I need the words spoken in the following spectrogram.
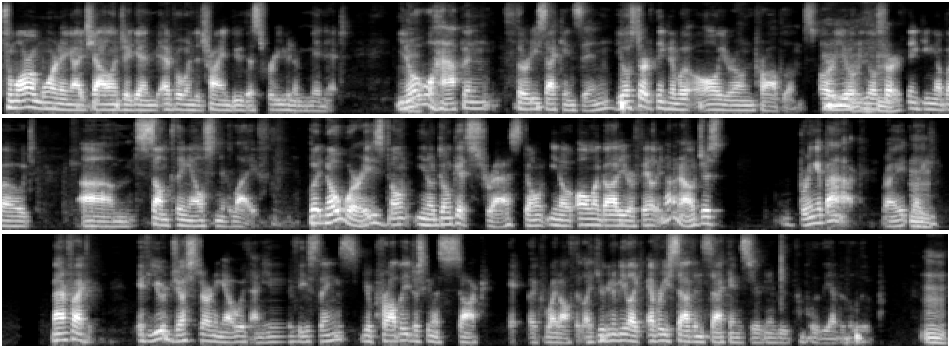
tomorrow morning I challenge again everyone to try and do this for even a minute. You know what will happen 30 seconds in? You'll start thinking about all your own problems, or you'll you'll Mhm. start thinking about um, something else in your life. But no worries. Don't you know? Don't get stressed. Don't you know? Oh my God, you're a failure. No, no. Just bring it back. Right. Mhm. Like matter of fact, if you're just starting out with any of these things, you're probably just gonna suck eh, like right off it. Like you're gonna be like every seven seconds, you're gonna be completely out of the loop. Mm.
